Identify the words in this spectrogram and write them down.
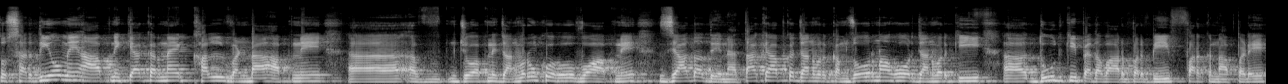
तो सर्दियों में आपने क्या करना है? खल, वंडा अपने जो अपने जानवरों को हो, वो आपने ज़्यादा देना है ताकि आपका जानवर कमज़ोर ना हो और जानवर की दूध की पैदावार पर भी फ़र्क ना पड़े,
